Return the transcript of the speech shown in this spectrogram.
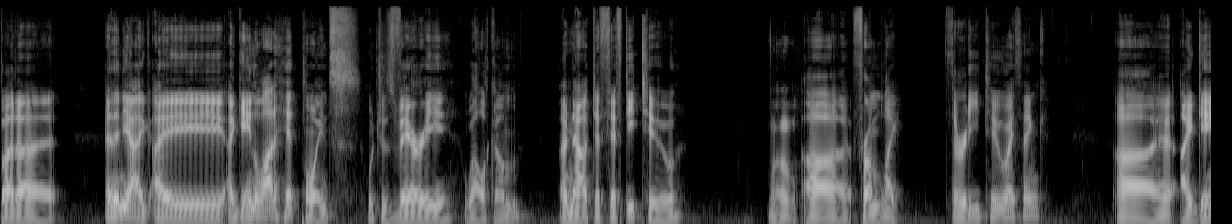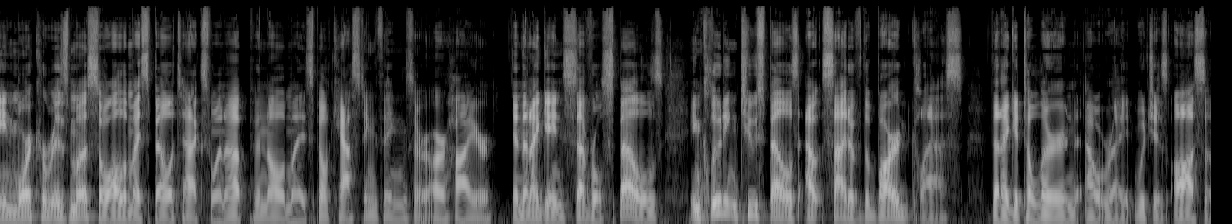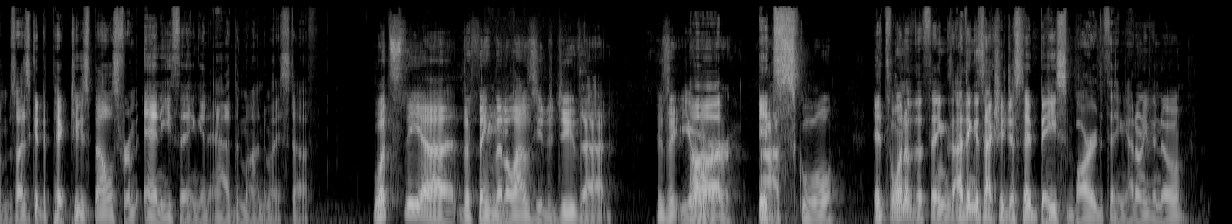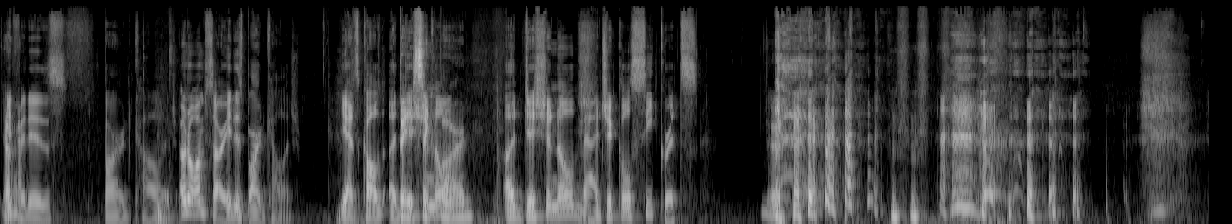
but uh and then yeah, I, I I gained a lot of hit points, which was very welcome. I'm now up to 52 Whoa. uh from like 32, I think. Uh, I gained more charisma, so all of my spell attacks went up, and all of my spell casting things are, are higher. And then I gained several spells, including two spells outside of the Bard class that I get to learn outright, which is awesome. So I just get to pick two spells from anything and add them onto my stuff. What's the uh, the thing that allows you to do that? Is it your Uh, uh, it's- school? It's one of the things. I think it's actually just a base Bard thing. I don't even know if it is Bard College. Oh no, I'm sorry. It is Bard College. Yeah, it's called basic additional bard? additional magical secrets. yeah,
